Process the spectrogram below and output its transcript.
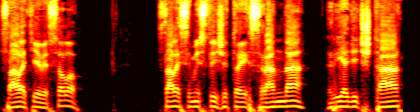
Stále ti je veselo? Stále si myslíš, že to je sranda riadiť štát?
